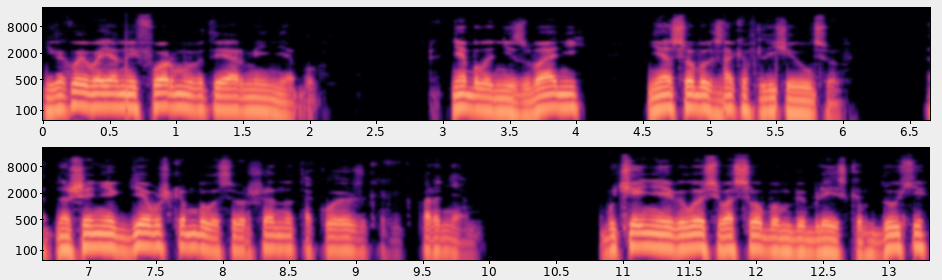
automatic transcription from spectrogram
Никакой военной формы в этой армии не было. Не было ни званий, ни особых знаков отличия у бойцов. Отношение к девушкам было совершенно такое же, как и к парням. Обучение велось в особом библейском духе,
